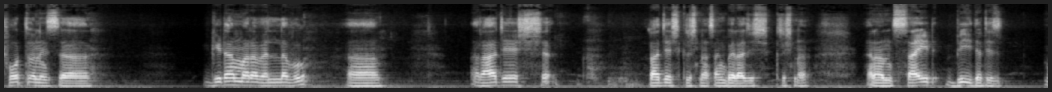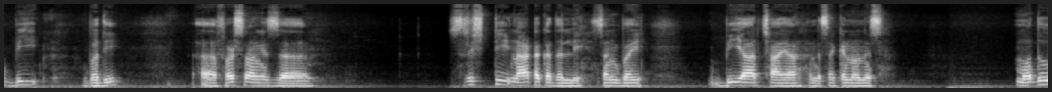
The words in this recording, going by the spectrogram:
fourth one is ಗಿಡ ಮರವೆಲ್ಲವೂ Rajesh Rajesh Krishna sung by Rajesh Krishna and on side B that is B वदी फ़र्स्ट सॉन्ग इज़ सृष्टि नाटक sung by B R Chhaya and second one is मधु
